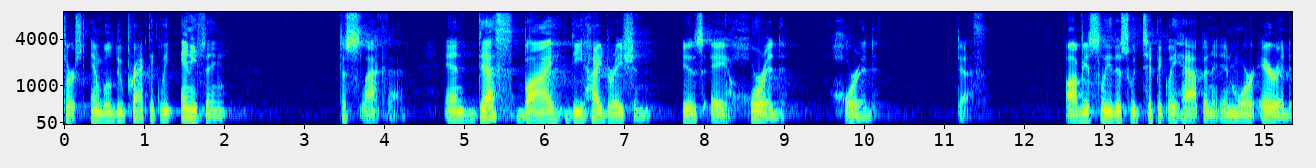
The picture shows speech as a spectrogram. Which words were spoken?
thirst and will do practically anything to slack that. And death by dehydration is a horrid, horrid death. Obviously, this would typically happen in more arid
